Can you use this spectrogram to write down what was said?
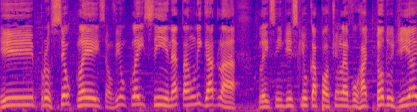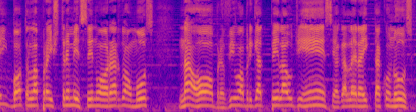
E pro seu Cleison, viu? O Cleicinho, né? Tá um ligado lá. Cleicinho disse que o Capotinho leva o rádio todo dia e bota lá pra estremecer no horário do almoço na obra, viu? Obrigado pela audiência, a galera aí que tá conosco.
